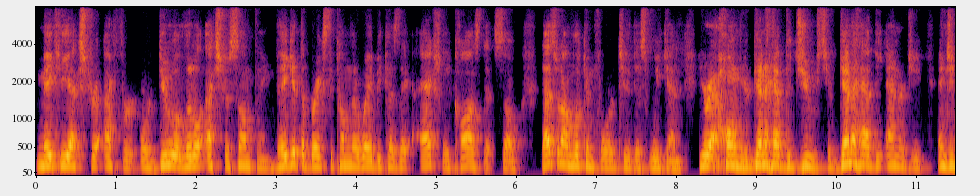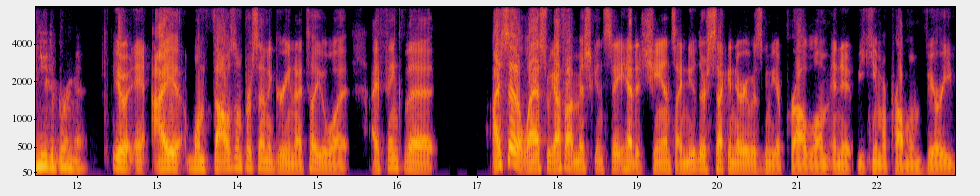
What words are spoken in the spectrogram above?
make the extra effort or do a little extra something, they get the breaks to come their way because they actually caused it. So that's what I'm looking forward to this weekend. You're at home, you're gonna have the juice, you're gonna have the energy, and you need to bring it. You know, I 1000% agree. And I tell you what, I think that I said it last week. I thought Michigan State had a chance. I knew their secondary was going to be a problem, and it became a problem very,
